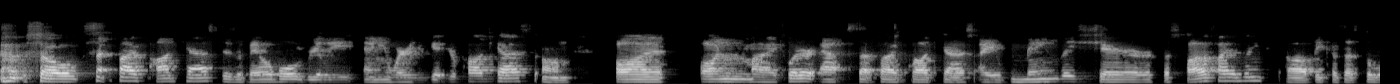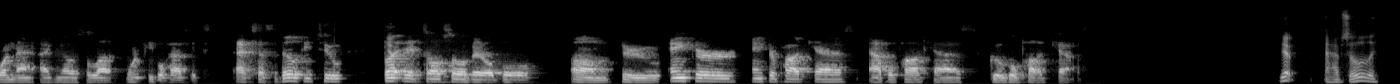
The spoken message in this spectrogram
so set five podcast is available really anywhere you get your podcast um on on my twitter at set five podcast i mainly share the spotify link uh, because that's the one that i've noticed a lot more people have ex- accessibility to but it's also available um, through anchor anchor podcast apple Podcasts, google Podcasts. Yep, absolutely.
